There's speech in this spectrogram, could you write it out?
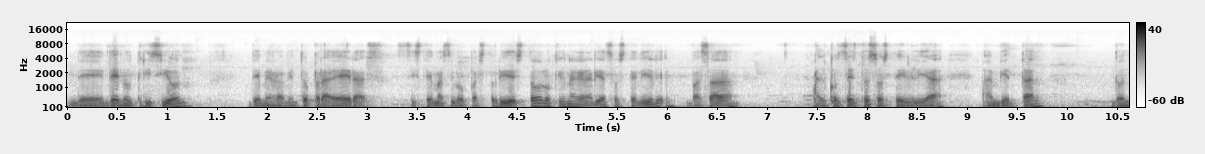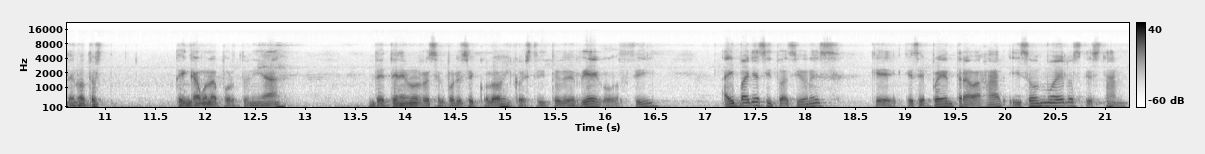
de, de nutrición, de mejoramiento de praderas, sistemas silvopastoriles, todo lo que es una ganadería sostenible basada al concepto de sostenibilidad ambiental, donde nosotros tengamos la oportunidad de tener unos reservorios ecológicos, estrictos de riego, ¿sí? Hay varias situaciones que, que, se pueden trabajar y son modelos que están.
